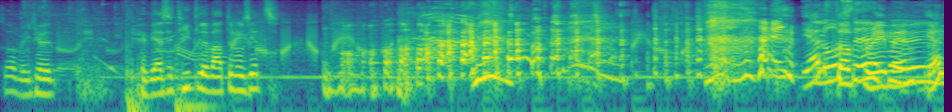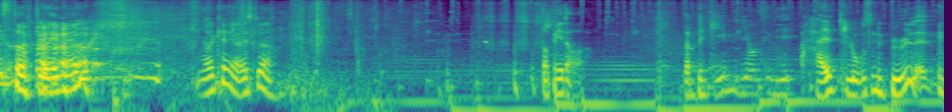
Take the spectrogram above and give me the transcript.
So, welche perverse Titel erwarten uns jetzt? Ernsthaft? Höhe. Ernsthaft, Rayman? Okay, alles klar. Der Peter. Dann begeben wir uns in die haltlosen Höhlen.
